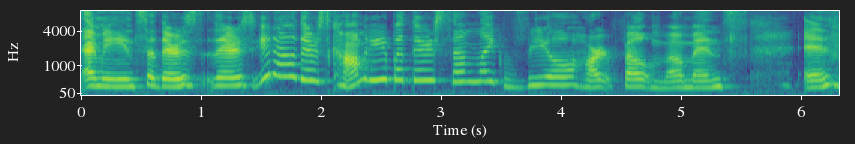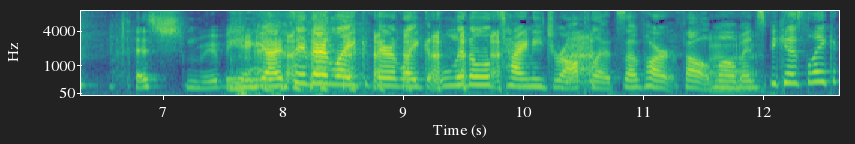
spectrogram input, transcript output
I mean, so there's there's you know there's comedy, but there's some like real heartfelt moments in this movie. Yeah, I'd say they're like they're like little tiny droplets of heartfelt Uh. moments because like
